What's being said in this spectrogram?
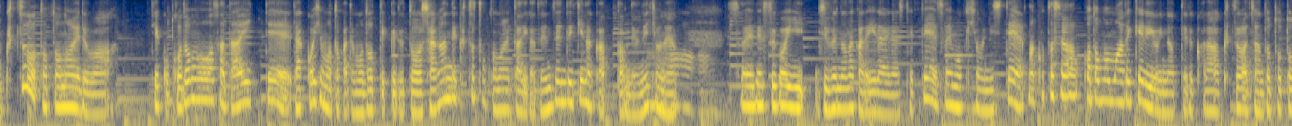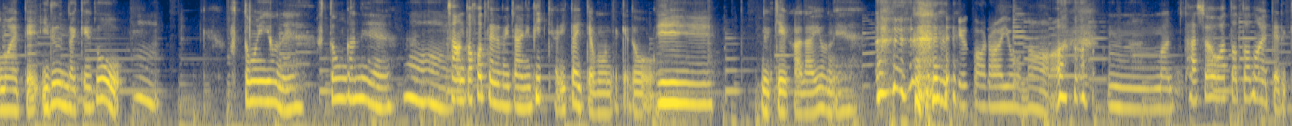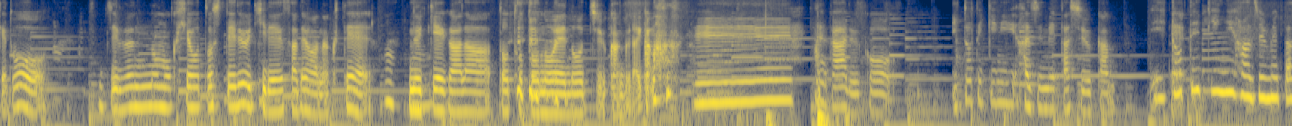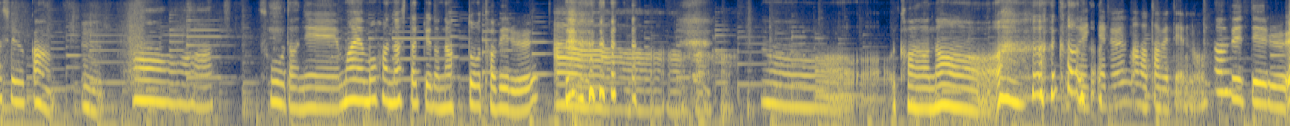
靴を整えるは結構子供をさ抱いて抱っこ紐とかで戻ってくるとしゃがんで靴整えたりが全然できなかったんだよね去年。あそれですごい自分の中でイライラしててそういう目標にして、まあ、今年は子供も歩けるようになってるから靴はちゃんと整えているんだけどーうん布団いいよね。布団がねうん。うんちゃんとホテルみたいにピッてやりたいって思うんだけどえー。抜け殻よね。手柄よな。うんまあ多少は整えてるけど自分の目標としてる綺麗さではなくて抜け殻と整えの中間ぐらいかな。えー。なんかあるこう意図的に始めた習慣。意図的に始めた習慣。うん。ああそうだね。前も話したけど納豆食べる？あうー。んかな食べ てる？まだ食べてんの？食べてる。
